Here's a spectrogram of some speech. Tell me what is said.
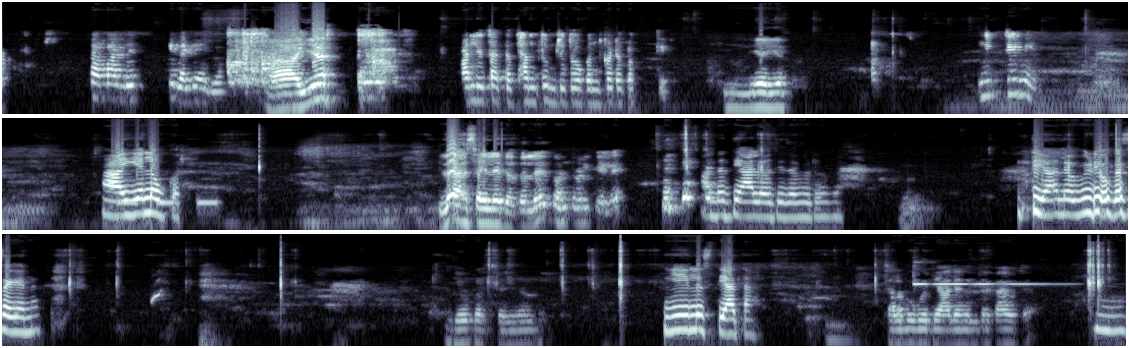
आले तिला घ्यायला. हा ये. आलेच आता थांब तुमच्या दोघांकडे बघते. ये ये. निघते मी. हा ये लवकर. लय हसायला येत होतं लय कंट्रोल केले. आता ती आल्यावर तिचा व्हिडिओ ती आल्यावर व्हिडिओ कसा घेणार? घेऊ कसं तरी जाऊ दे. येईलच ती आता चला बघू ते आल्यानंतर काय होतं हम्म.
